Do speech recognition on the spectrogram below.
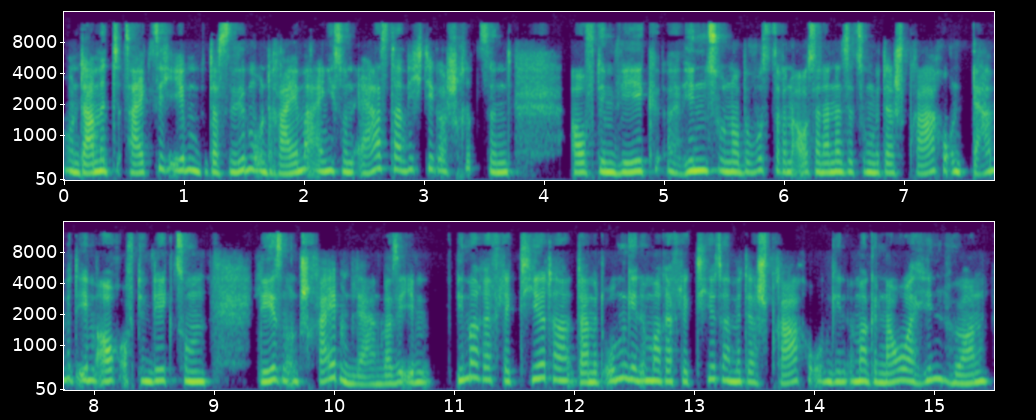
Und damit zeigt sich eben, dass Silben und Reime eigentlich so ein erster wichtiger Schritt sind auf dem Weg äh, hin zu einer bewussteren Auseinandersetzung mit der Sprache und damit eben auch auf dem Weg zum Lesen und Schreiben lernen, weil sie eben immer reflektierter damit umgehen, immer reflektierter mit der Sprache umgehen, immer genauer hinhören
